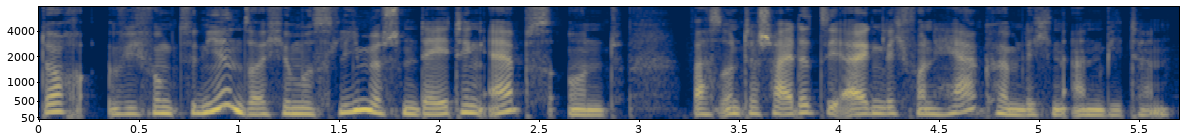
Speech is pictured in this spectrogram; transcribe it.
Doch wie funktionieren solche muslimischen Dating-Apps und was unterscheidet sie eigentlich von herkömmlichen Anbietern?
